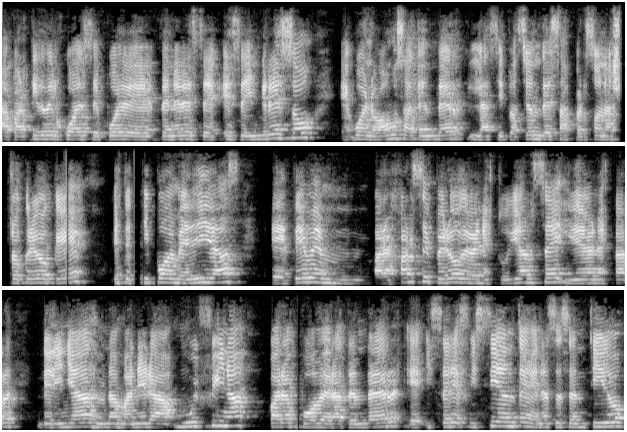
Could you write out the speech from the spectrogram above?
a partir del cual se puede tener ese, ese ingreso, eh, bueno, vamos a atender la situación de esas personas. Yo creo que este tipo de medidas eh, deben barajarse, pero deben estudiarse y deben estar delineadas de una manera muy fina para poder atender y ser eficientes en ese sentido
